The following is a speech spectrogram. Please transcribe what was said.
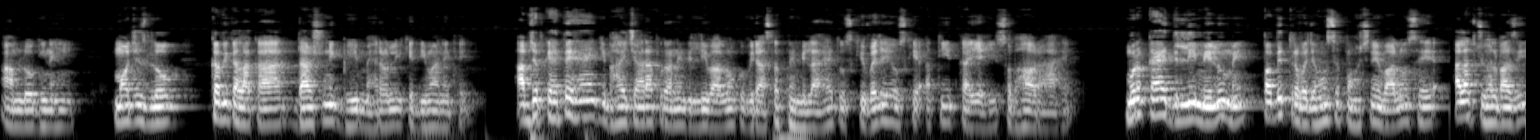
आम लोग ही नहीं मौजूद लोग, कवि कलाकार, दार्शनिक भी मेहरौली के दीवाने थे। अब जब कहते हैं कि भाईचारा पुरानी दिल्ली वालों को विरासत में मिला है तो उसकी वजह, उसके अतीत का यही स्वभाव रहा है। मुरक्काए दिल्ली मेलों में पवित्र वजहों से पहुँचने वालों से अलग चुहलबाजी,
